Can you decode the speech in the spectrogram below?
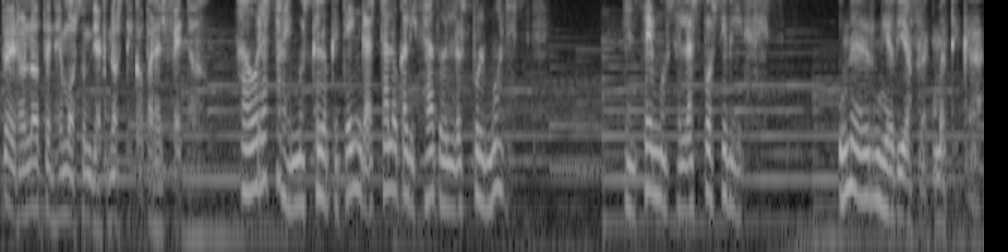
Pero no tenemos un diagnóstico para el feto. Ahora sabemos que lo que tenga está localizado en los pulmones. Pensemos en las posibilidades. Una hernia diafragmática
